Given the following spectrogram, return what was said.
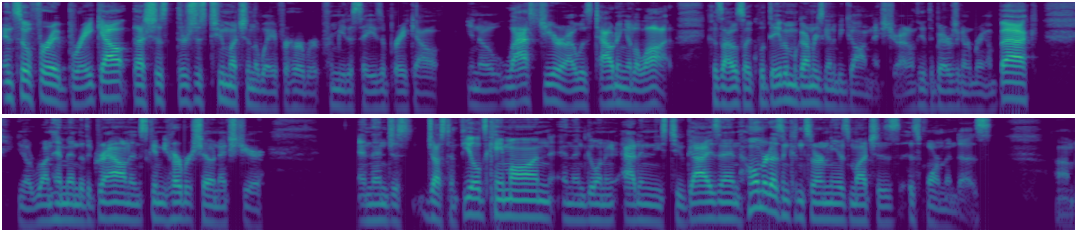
And so for a breakout, that's just, there's just too much in the way for Herbert for me to say he's a breakout you know, last year I was touting it a lot because I was like, well, David Montgomery's going to be gone next year. I don't think the Bears are going to bring him back, you know, run him into the ground, and it's going to be Herbert show next year. And then just Justin Fields came on, and then going and adding these two guys in. Homer doesn't concern me as much as as Foreman does. Um,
